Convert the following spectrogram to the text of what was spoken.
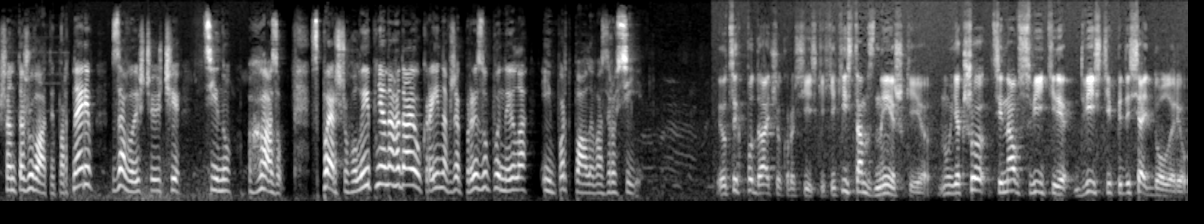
шантажувати партнерів, завищуючи ціну газу. З 1 липня нагадаю, Україна вже призупинила імпорт палива з Росії. І оцих подачок російських, якісь там знижки. Ну, якщо ціна в світі 250 доларів,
